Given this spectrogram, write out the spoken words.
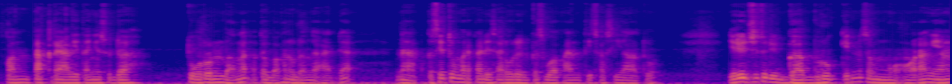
kontak realitanya sudah turun banget atau bahkan udah nggak ada nah ke situ mereka disalurin ke sebuah panti sosial tuh. Jadi di situ digabrukin semua orang yang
